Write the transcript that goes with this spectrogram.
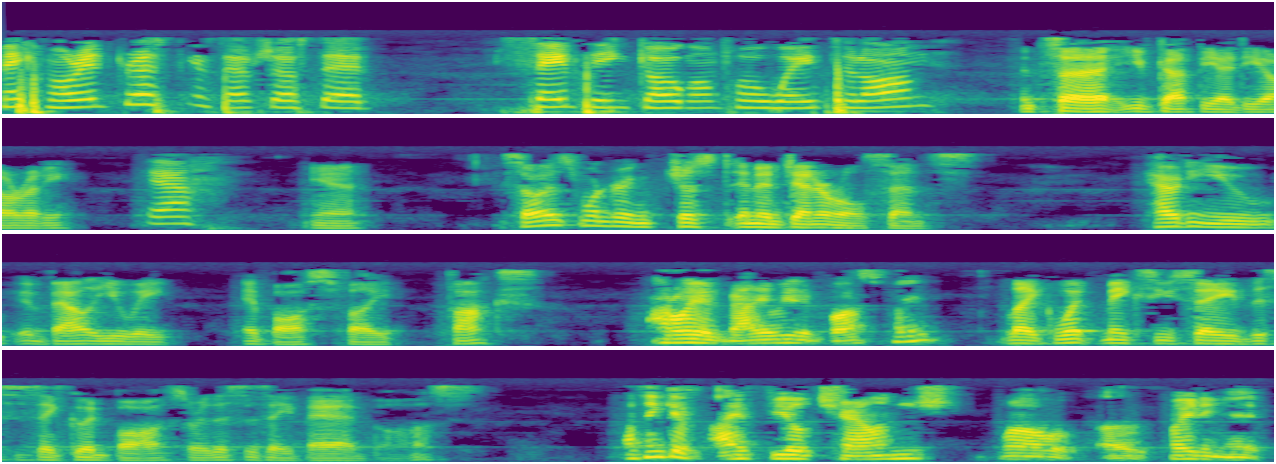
Make it more interesting instead of just the same thing going on for way too long. It's uh, you've got the idea already. Yeah. Yeah. So I was wondering, just in a general sense, how do you evaluate a boss fight? Fox? How do I evaluate a boss fight? Like, what makes you say this is a good boss or this is a bad boss? I think if I feel challenged while uh, fighting it,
